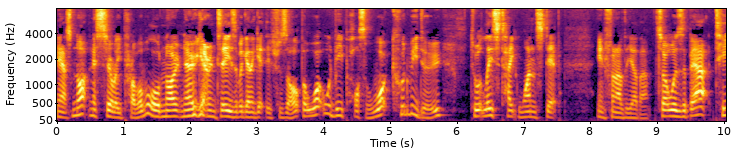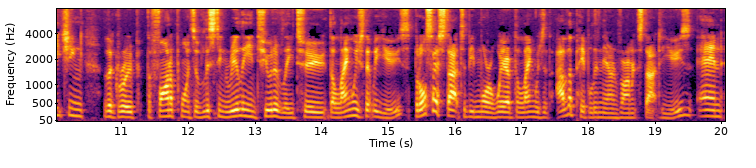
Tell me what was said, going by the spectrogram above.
Now, it's not necessarily probable or no, no guarantees that we're going to get this result, but what would be possible? What could we do to at least take one step in front of the other. So it was about teaching the group the finer points of listening really intuitively to the language that we use, but also start to be more aware of the language that other people in their environment start to use and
